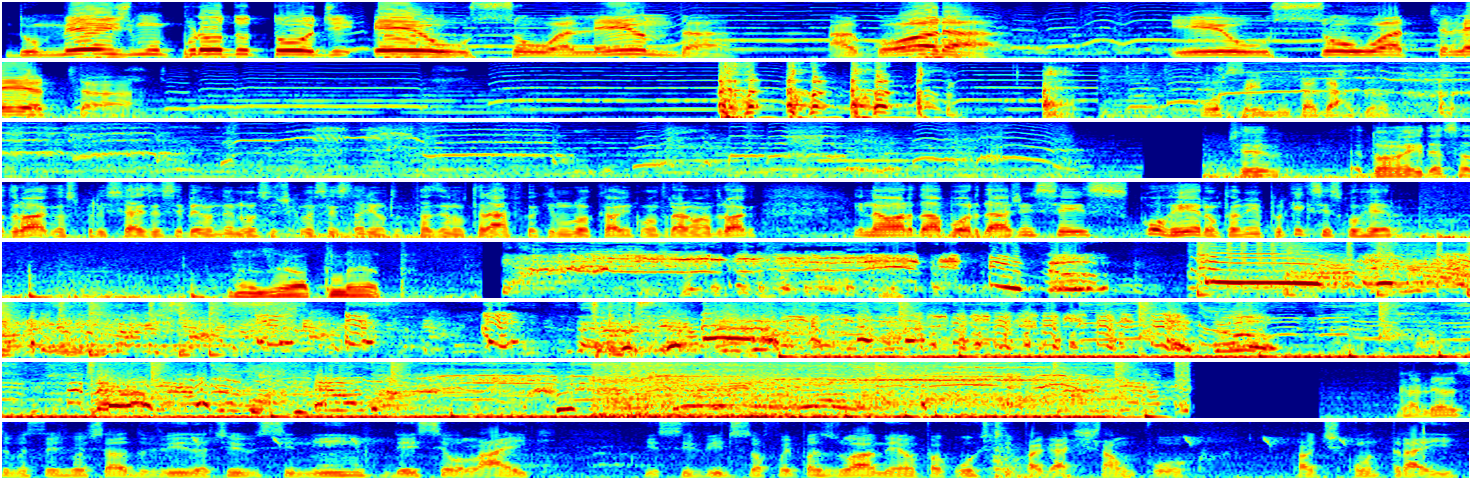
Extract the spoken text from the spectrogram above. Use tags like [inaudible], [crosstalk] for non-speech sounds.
do mesmo produtor de Eu Sou a Lenda, agora eu sou atleta. [coughs] Forcei muita garganta. Você é dono aí dessa droga? Os policiais receberam denúncia de que vocês estariam fazendo tráfico aqui no local, encontraram uma droga e na hora da abordagem vocês correram também. Por que, que vocês correram? Mas é atleta. Galera, se vocês gostaram do vídeo, ative o sininho, deixe seu like. Esse vídeo só foi pra zoar mesmo, pra curtir, pra gastar um pouco, pra descontrair.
